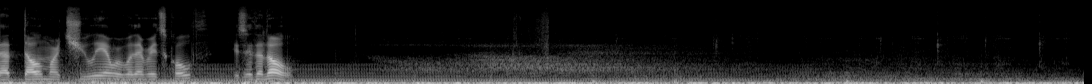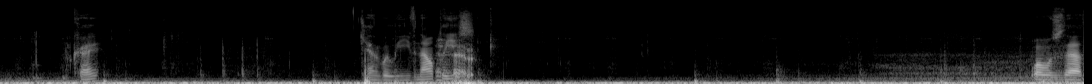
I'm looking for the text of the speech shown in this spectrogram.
That doll Marchulia or whatever it's called? Is it a doll? Okay. Can we leave now, please? What was that?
